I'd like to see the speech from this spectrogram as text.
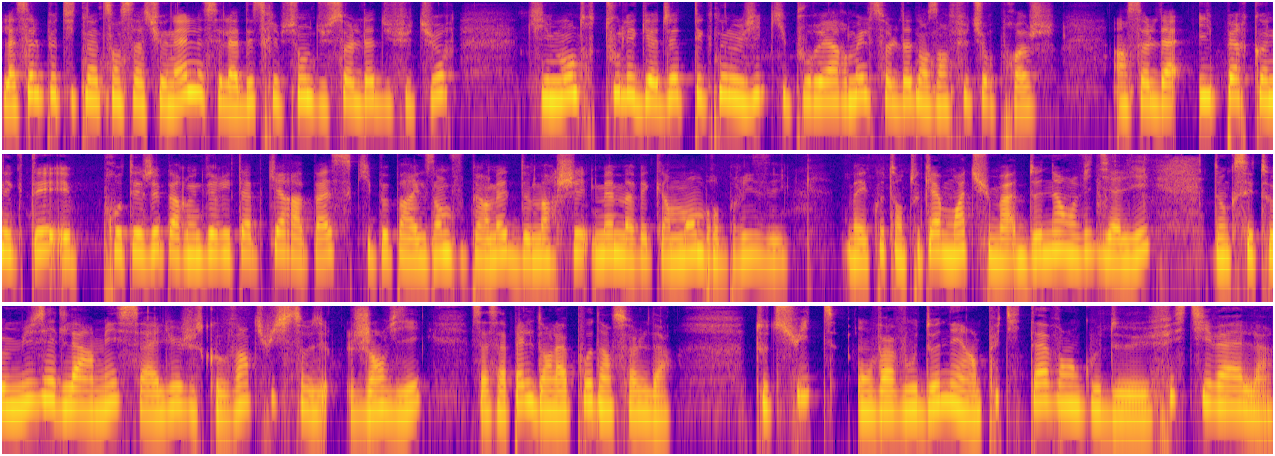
La seule petite note sensationnelle, c'est la description du soldat du futur qui montre tous les gadgets technologiques qui pourraient armer le soldat dans un futur proche. Un soldat hyper connecté et protégé par une véritable carapace qui peut par exemple vous permettre de marcher même avec un membre brisé. Bah écoute, en tout cas, moi, tu m'as donné envie d'y aller. Donc, c'est au musée de l'armée. Ça a lieu jusqu'au 28 janvier. Ça s'appelle Dans la peau d'un soldat. Tout de suite, on va vous donner un petit avant-goût de festival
